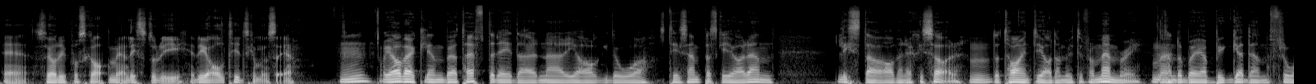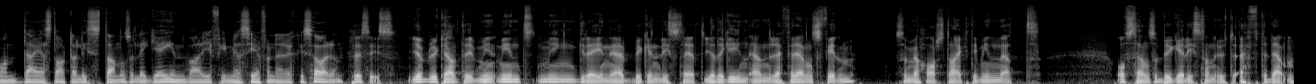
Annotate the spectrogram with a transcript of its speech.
Eh, så jag håller ju på att skapa mina listor i realtid ska man säga. Mm. Och jag har verkligen börjat ta efter dig där när jag då till exempel ska göra en lista av en regissör. Mm. Då tar inte jag dem utifrån memory, Nej. utan då börjar jag bygga den från där jag startar listan och så lägger jag in varje film jag ser från den regissören. Precis. Jag brukar alltid, min, min, min grej när jag bygger en lista är att jag lägger in en referensfilm som jag har starkt i minnet. Och sen så bygger jag listan ut efter den,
